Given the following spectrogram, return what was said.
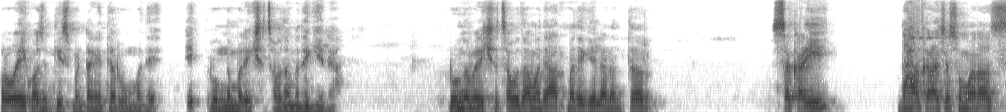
बरोबर एक वाजून तीस मिनिटांनी त्या रूममध्ये एक रूम नंबर एकशे चौदामध्ये गेल्या. रूम नंबर एकशे चौदामध्ये आतमध्ये गेल्यानंतर सकाळी दहा अकराच्या सुमारास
